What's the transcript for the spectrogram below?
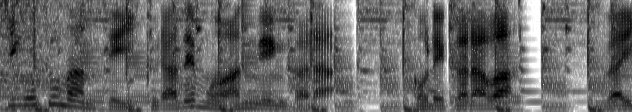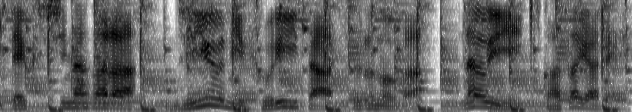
仕事なんていくらでもあんねんから、これからは、在宅しながら自由にフリーターするのがナウい生き方やで。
